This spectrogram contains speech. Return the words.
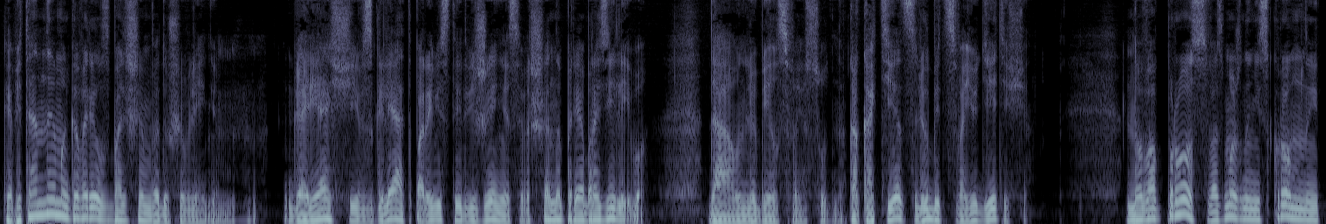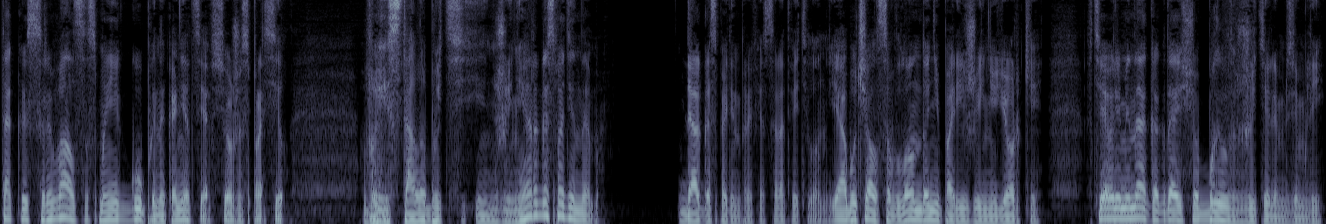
Капитан Немо говорил с большим воодушевлением. Горящий взгляд, порывистые движения совершенно преобразили его. Да, он любил свое судно, как отец любит свое детище. Но вопрос, возможно, нескромный, так и срывался с моих губ, и, наконец, я все же спросил. «Вы, стало быть, инженер, господин Немо?» «Да, господин профессор», — ответил он. «Я обучался в Лондоне, Париже и Нью-Йорке, в те времена, когда еще был жителем Земли».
